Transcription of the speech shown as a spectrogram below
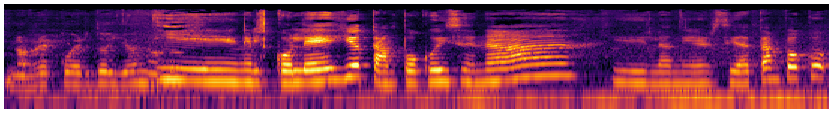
no recuerdo yo, no. Y en el colegio tampoco hice nada. Y en la universidad tampoco.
